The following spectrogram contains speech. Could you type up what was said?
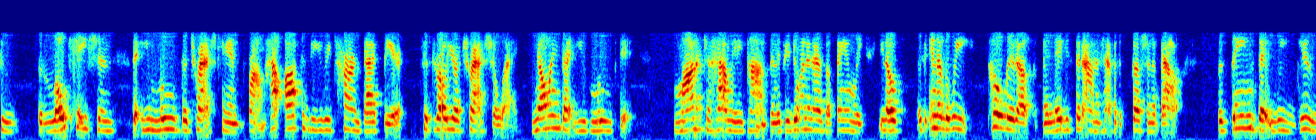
to the location that you moved the trash can from? How often do you return back there to throw your trash away, knowing that you've moved it? Monitor how many times, and if you're doing it as a family, you know at the end of the week, pull it up and maybe sit down and have a discussion about the things that we do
